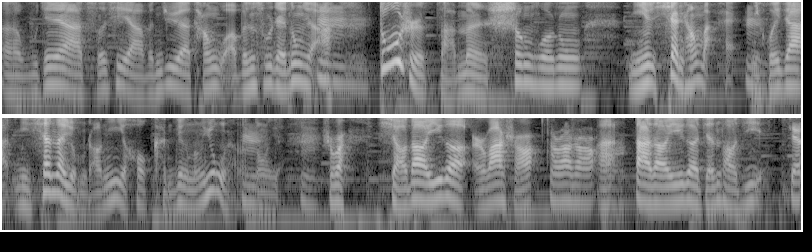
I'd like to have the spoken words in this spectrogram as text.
呃，五金啊、瓷器啊、文具啊、糖果、文书这东西啊，都是咱们生活中你现场买，你回家你现在用不着，你以后肯定能用上的东西，是不是？小到一个耳挖勺，耳挖勺啊，大到一个剪草机。剪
